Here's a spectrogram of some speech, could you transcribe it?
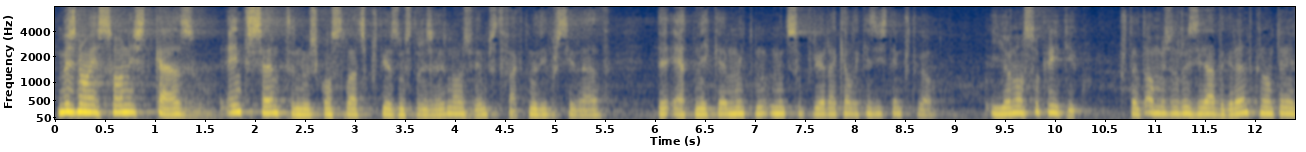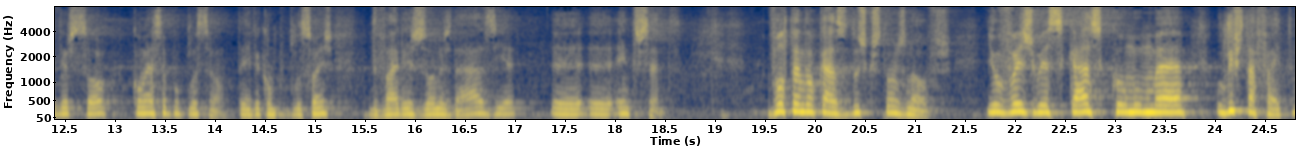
Mas não é só neste caso. É interessante, nos consulados portugueses no estrangeiro, nós vemos de facto uma diversidade eh, étnica muito, muito superior àquela que existe em Portugal. E eu não sou crítico. Portanto, há uma generosidade grande que não tem a ver só com essa população. Tem a ver com populações de várias zonas da Ásia. Eh, eh, é interessante. Voltando ao caso dos questões novos, eu vejo esse caso como uma. O livro está feito,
